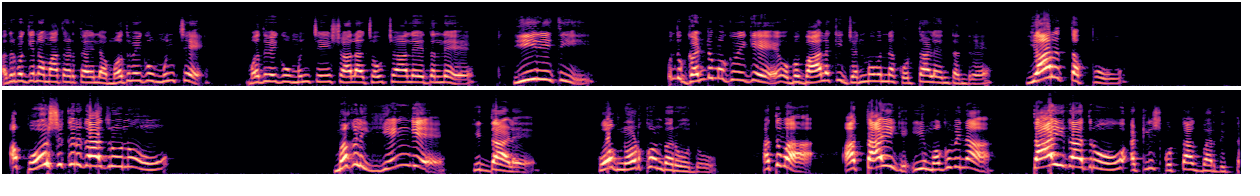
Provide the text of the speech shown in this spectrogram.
ಅದ್ರ ಬಗ್ಗೆ ನಾವು ಮಾತಾಡ್ತಾ ಇಲ್ಲ. ಮದುವೆಗೂ ಮುಂಚೆ ಮದುವೆಗೂ ಮುಂಚೆ ಶಾಲಾ ಶೌಚಾಲಯದಲ್ಲೇ ಈ ರೀತಿ ಒಂದು ಗಂಡು ಮಗುವಿಗೆ ಒಬ್ಬ ಬಾಲಕಿ ಜನ್ಮವನ್ನ ಕೊಡ್ತಾಳೆ ಅಂತಂದ್ರೆ ಯಾರ ತಪ್ಪು? ಆ ಪೋಷಕರಿಗಾದ್ರೂ ಮಗಳು ಹೆಂಗೆ ಇದ್ದಾಳೆ? ಹೋಗಿ ನೋಡ್ಕೊಂಡು ಬರೋದು. ಅಥವಾ ಆ ತಾಯಿಗೆ ಈ ಮಗುವಿನ ತಾಯಿಗಾದ್ರೂ ಅಟ್ಲೀಸ್ಟ್ ಗೊತ್ತಾಗ್ಬಾರ್ದಿತ್ತ?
